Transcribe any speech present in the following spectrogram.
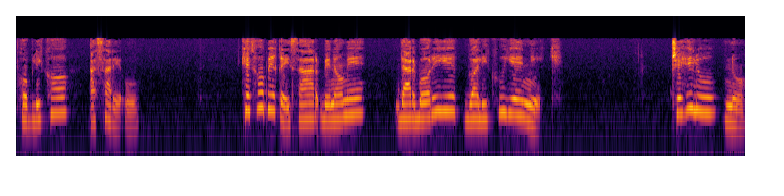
publica اثر او. کتاب قیصر به نام درباره گالیکوی نیک. چهل و نه.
